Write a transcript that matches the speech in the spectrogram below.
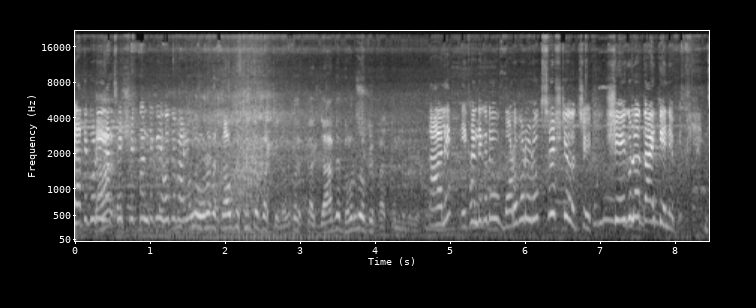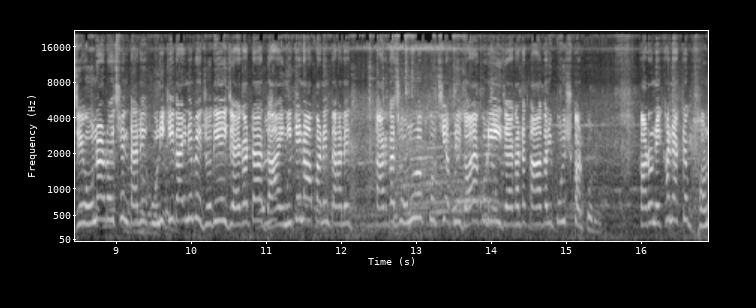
যাতে করে যাচ্ছে সেখান থেকেই হতে পারে। ওরা তো কাউকে চিনতে পারছে না। ওটা যাকে ধরবে ওকে কাজ করতে তাহলে এখান থেকে তো বড় বড় রোগ সৃষ্টি হচ্ছে সেইগুলোর দায় কে নেবে? যে ওনার রয়েছেন তাহলে উনি কি দায় নেবে? যদি এই জায়গাটা দায় নিতে না পারেন তাহলে তার কাছে অনুরোধ করছি আপনি দয়া করে এই জায়গাটা তাড়াতাড়ি পরিষ্কার করুন। কারণ এখানে একটা ঘন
